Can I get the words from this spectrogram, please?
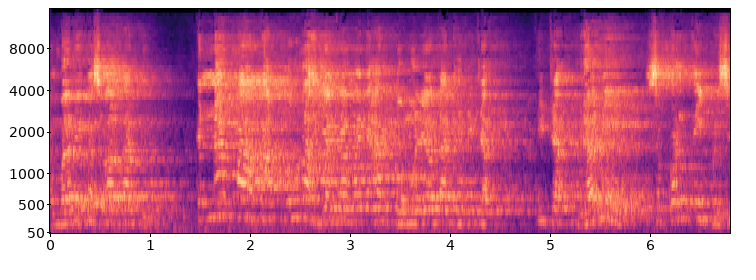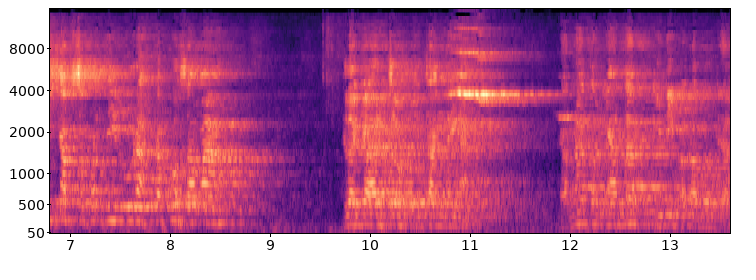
kembali ke soal tadi. Kenapa Pak Lurah yang namanya Argo Mulyo tadi tidak tidak berani seperti bersikap seperti Lurah Kepuh sama Gelagaharjo di Cangkringan? Karena ternyata begini Pak Kapolda.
